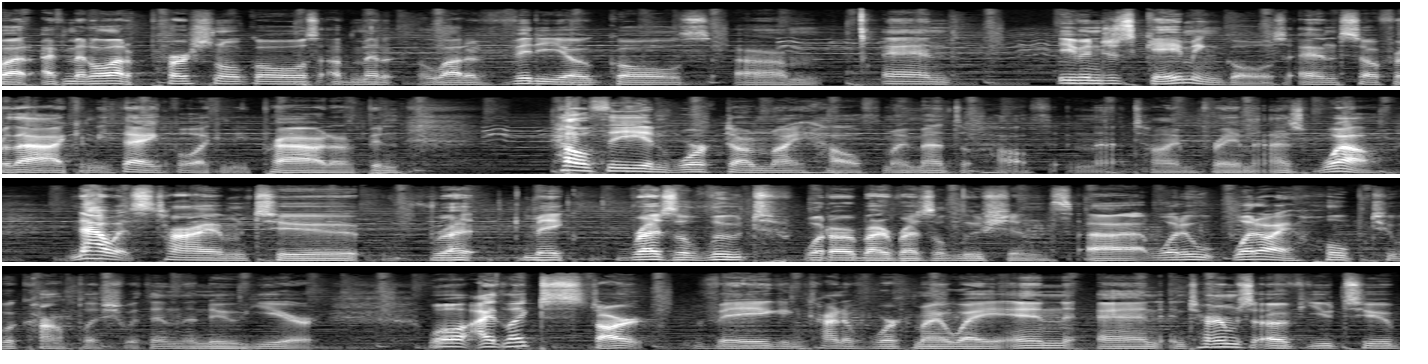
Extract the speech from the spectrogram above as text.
but I've met a lot of personal goals. I've met a lot of video goals, um, and even just gaming goals. And so for that, I can be thankful. I can be proud. I've been healthy and worked on my health, my mental health in that time frame as well. Now it's time to re- make resolute. What are my resolutions? Uh, what do what do I hope to accomplish within the new year? Well, I'd like to start vague and kind of work my way in. And in terms of YouTube,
